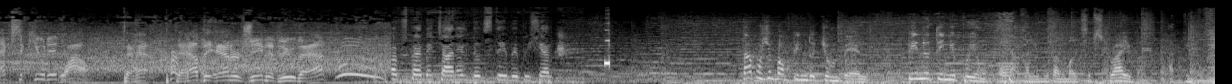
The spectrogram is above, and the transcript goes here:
Executed. Wow. To, ha- to have the energy to do that. subscribe my channel, DudZTV Official. Tapos yung pampindot yung bell, pinutin niyo po yung all. Kalimutan mag-subscribe at pindutin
